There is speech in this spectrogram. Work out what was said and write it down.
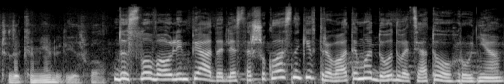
to the community as well. До слова, олімпіада для старшокласників триватиме до 20 грудня.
